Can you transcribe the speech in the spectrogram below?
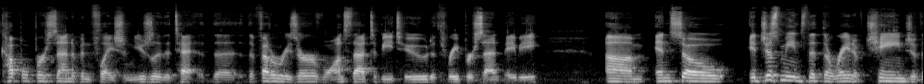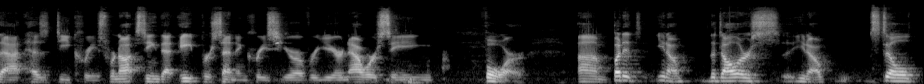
couple percent of inflation. Usually, the te- the the Federal Reserve wants that to be two to three percent, maybe. Um, and so it just means that the rate of change of that has decreased. We're not seeing that eight percent increase year over year. Now we're seeing four. Um, but it's you know the dollar's you know still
